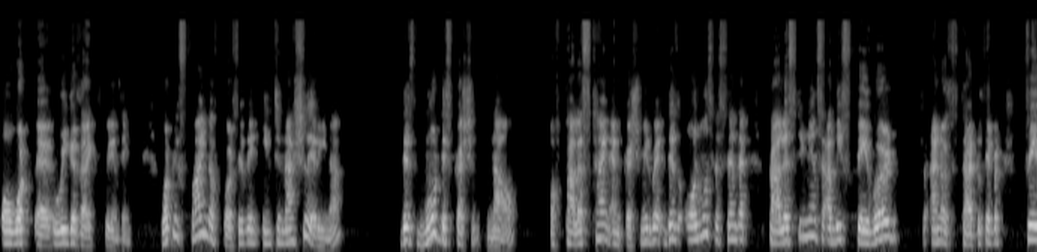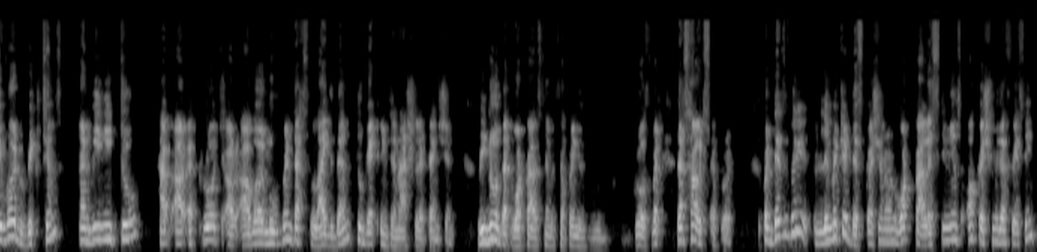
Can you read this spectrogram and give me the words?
or what uh, Uyghurs are experiencing. What we find, of course, is in international arena, there's more discussion now of Palestine and Kashmir, where there's almost a sense that Palestinians are the favored, I know it's sad to say, but favored victims, and we need to have our approach or our movement that's like them to get international attention. We know that what Palestine is suffering is gross, but that's how it's approached. But there's very limited discussion on what Palestinians or Kashmir are facing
